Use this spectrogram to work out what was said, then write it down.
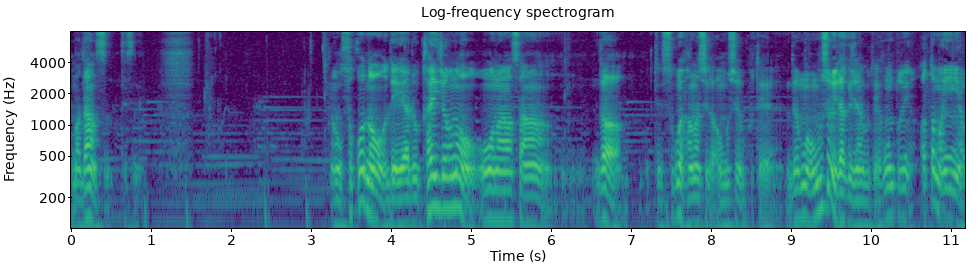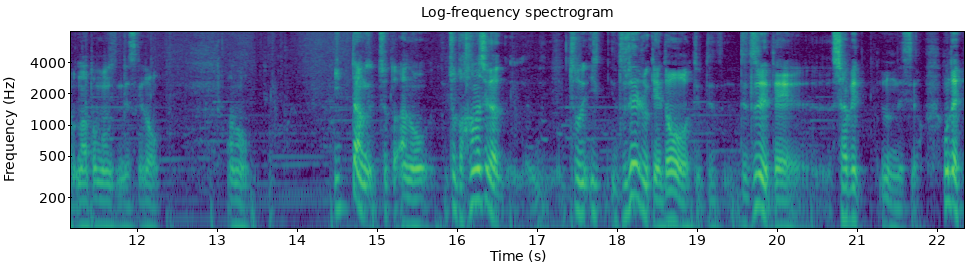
まあダンスですねあのそこのでやる会場のオーナーさんがすごい話が面白くてでも面白いだけじゃなくて本当に頭いいんやろうなと思うんですけどあの一旦ちょっとあのちょっと話がちょっとずれるけどって言ってずれて喋るんですよ。ほんで、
